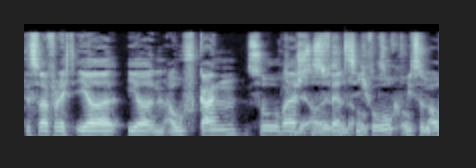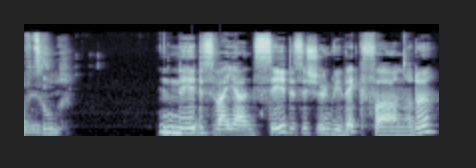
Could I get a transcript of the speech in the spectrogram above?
Das war vielleicht eher, eher ein Aufgang, so, weißt du, Ja, das so fährt ein sich Aufzug- hoch, wie so ein Aufzug. Aufzugmäßig. Nee, das war ja ein See, das ist irgendwie wegfahren, oder?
